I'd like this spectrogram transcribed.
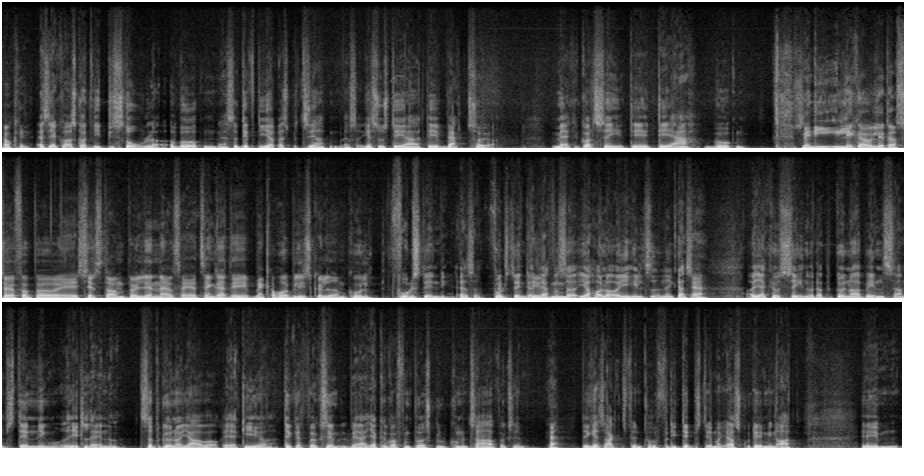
okay. Altså, jeg kan også godt lide pistoler og våben. Altså, det er fordi, jeg respekterer dem. Altså, jeg synes, det er, det er værktøjer. Men jeg kan godt se, det, det er våben. Men I, I ligger jo lidt og surfer på uh, shitstorm-bølgen. Altså, jeg tænker, det, man kan hurtigt blive skyllet om kul. Fuldstændig, altså fuldstændig. Og er derfor så, jeg holder øje hele tiden, ikke? Altså, Ja. Og jeg kan jo se, når der begynder at vende sig om stemning mod et eller andet, så begynder jeg jo at reagere. Det kan for eksempel være, jeg kan godt finde på at skulle kommentarer, for eksempel. Ja. Det kan jeg sagtens finde på, fordi det bestemmer jeg sgu, det er min ret. Øhm,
